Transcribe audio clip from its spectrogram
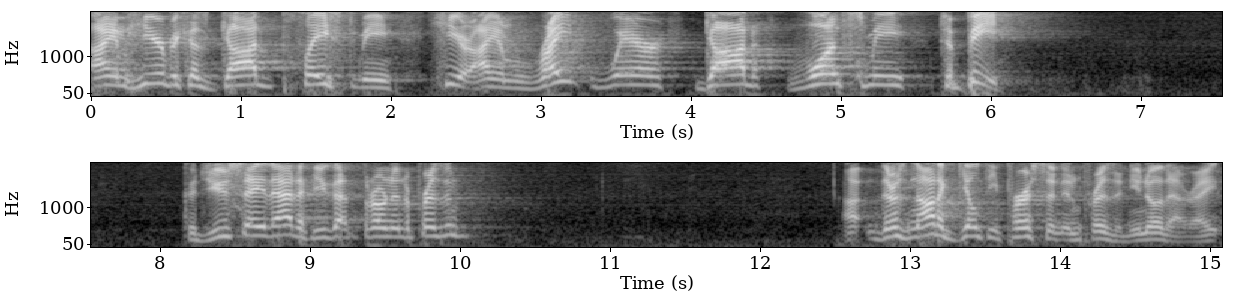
I am here because God placed me here. I am right where God wants me to be. Could you say that if you got thrown into prison? Uh, there's not a guilty person in prison. You know that, right?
